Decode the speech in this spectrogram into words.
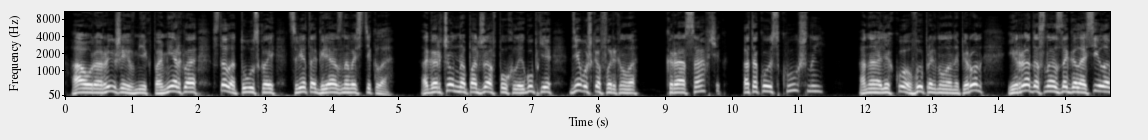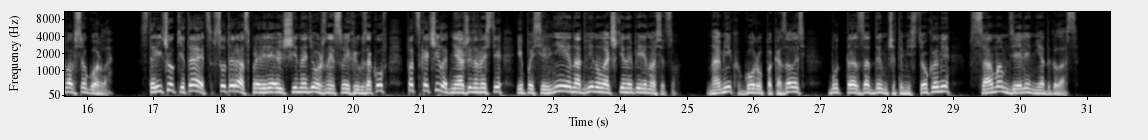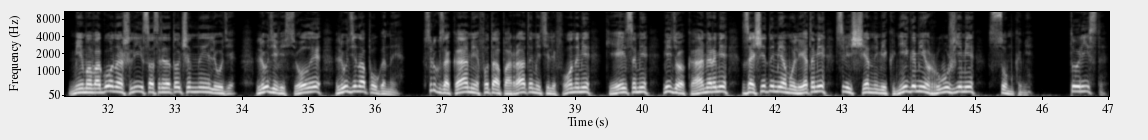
Аура рыжей вмиг померкла, стала тусклой, цвета грязного стекла. Огорченно поджав пухлые губки, девушка фыркнула. «Красавчик! А такой скучный!» Она легко выпрыгнула на перрон и радостно заголосила во все горло. Старичок-китаец, в сотый раз проверяющий надежность своих рюкзаков, подскочил от неожиданности и посильнее надвинул очки на переносицу. На миг гору показалось, будто за дымчатыми стеклами в самом деле нет глаз. Мимо вагона шли сосредоточенные люди, люди веселые, люди напуганные. С рюкзаками, фотоаппаратами, телефонами, кейсами, видеокамерами, защитными амулетами, священными книгами, ружьями, сумками. Туристы.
